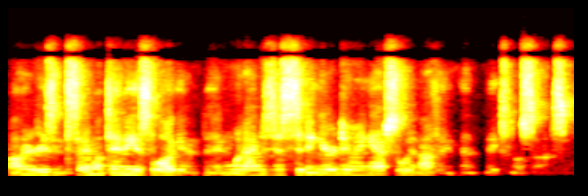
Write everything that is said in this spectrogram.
Only reason, simultaneous login. And when I'm just sitting here doing absolutely nothing, that makes no sense.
